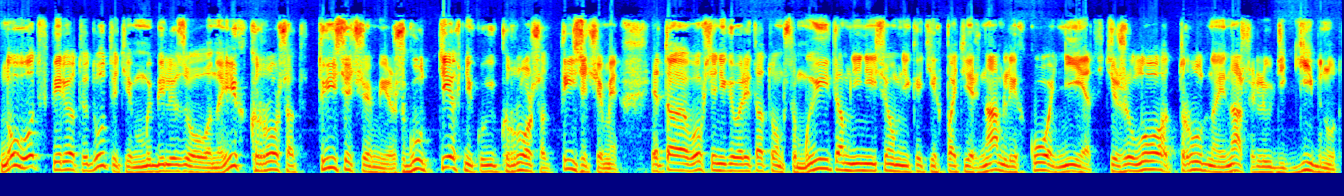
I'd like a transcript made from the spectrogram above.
Ну, вот вперед идут эти мобилизованные. Их крошат тысячами, жгут технику и крошат тысячами. Это вовсе не говорит о том, что мы там не несем никаких потерь, нам легко, нет, тяжело, трудно, и наши люди гибнут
